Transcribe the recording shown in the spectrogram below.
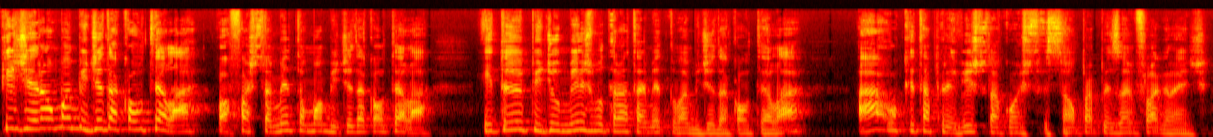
que gerar uma medida cautelar. O afastamento é uma medida cautelar. Então eu pedi o mesmo tratamento de uma medida cautelar ao que está previsto na Constituição para prisão em flagrante.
